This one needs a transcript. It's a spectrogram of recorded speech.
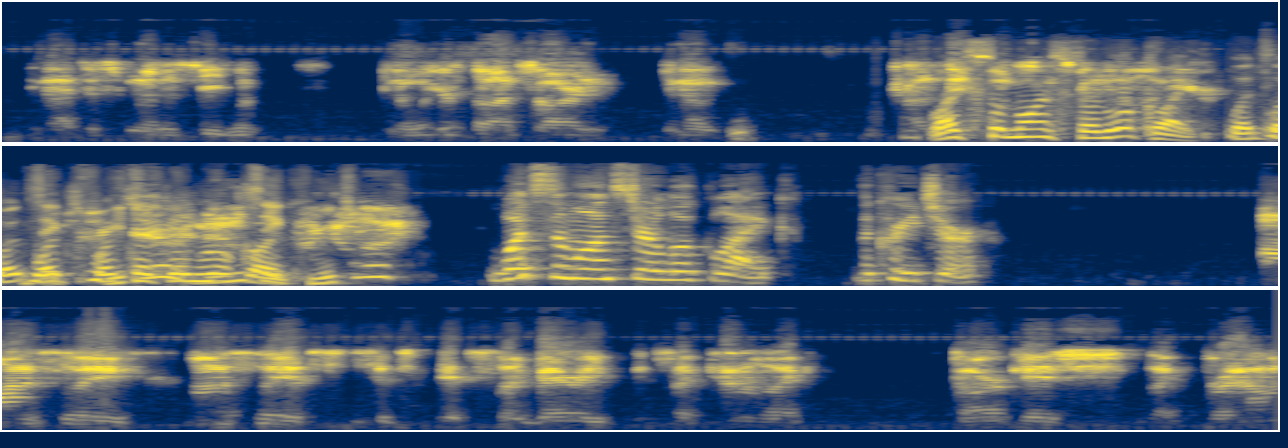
you know, I just wanted to see what you know what your thoughts are. And, you know, what's the monster look like? What what what's, what's the thing look like? Creature? What's the monster look like? The creature. Honestly, honestly, it's it's it's like very it's like kind of like darkish, like brown.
